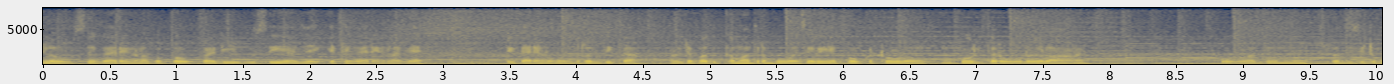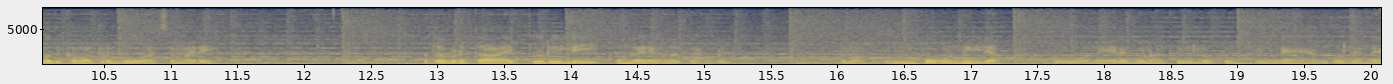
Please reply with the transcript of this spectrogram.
ഗ്ലൗസ് കാര്യങ്ങളൊക്കെ പ്രോപ്പറായിട്ട് യൂസ് ചെയ്യുക ജാക്കറ്റ് കാര്യങ്ങളൊക്കെ ഈ കാര്യങ്ങളൊക്കെ ഒന്ന് ശ്രദ്ധിക്കുക വളരെ പതുക്കെ മാത്രം പോവുക ചെറിയ പോക്കറ്റ് റോഡും പോലത്തെ റോഡുകളാണ് അപ്പോൾ അതൊന്ന് ശ്രദ്ധിച്ചിട്ട് പതുക്കെ മാത്രം പോവുക അച്ഛന്മാരെ. അപ്പോൾ അവിടെ താഴത്തൊരു ലേക്കും കാര്യങ്ങളൊക്കെ ഉണ്ട്. അപ്പോൾ നമുക്കൊന്നും പോകുന്നില്ല അപ്പോൾ നേരെ ഗുണാക്കയിലോട്ടും പിന്നെ അതുപോലെ തന്നെ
